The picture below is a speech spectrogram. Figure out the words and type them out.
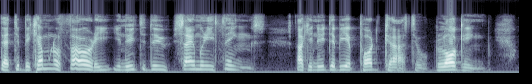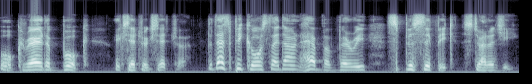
that to become an authority, you need to do so many things. Like you need to be a podcaster or blogging or create a book, etc., etc. But that's because they don't have a very specific strategy.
